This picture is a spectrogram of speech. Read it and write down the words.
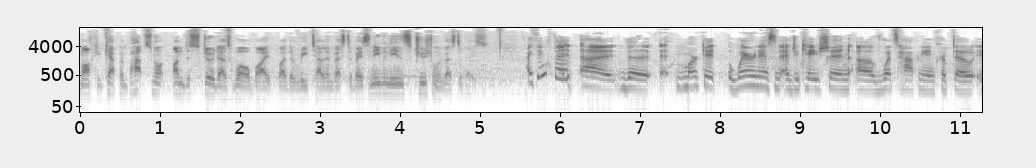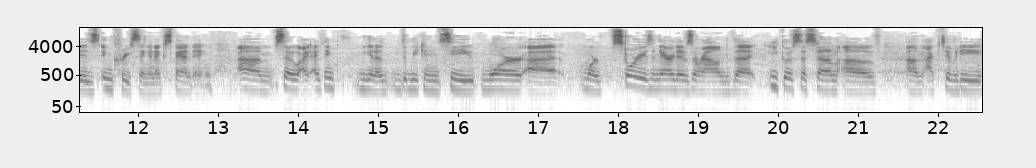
market cap, and perhaps not understood as well by by the retail investor base and even the institutional investor base? I think that uh, the market awareness and education of what's happening in crypto is increasing and expanding. Um, so I, I, think you know that we can see more uh, more stories and narratives around the ecosystem of um, activity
